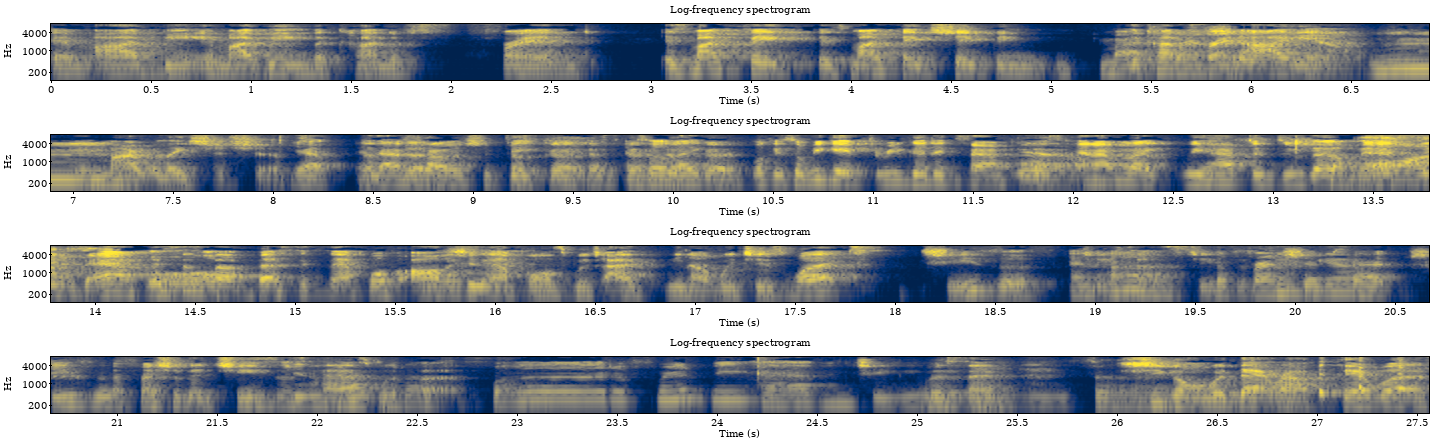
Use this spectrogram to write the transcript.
am I being? Am I being the kind of friend? Is my faith? Is my faith shaping My the kind of friend. I am Mm. in my relationships? Yep, and that's, good. how it should be. That's good. That's good. And so, that's like, good. okay, so we gave three good examples, Yeah. and I'm like, we have to do the Come best on. example. This is the best example of all Which is- examples, which I, you know, which is what Jesus and Jesus, us, Jesus, the friendships yeah. that Jesus the friendship that Jesus, Jesus has with us. What a friend we have in Jesus. Listen, She going with that route. There was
